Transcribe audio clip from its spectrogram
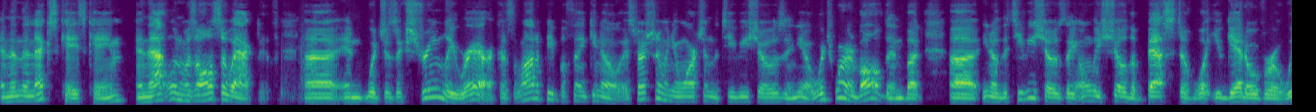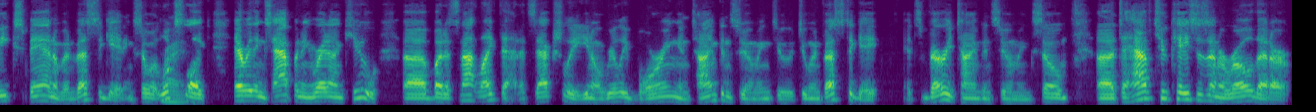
And then the next case came and that one was also active uh, and which is extremely rare because a lot of people think you know especially when you're watching the tv shows and you know which we're involved in but uh, you know the tv shows they only show the best of what you get over a week span of investigating. So it looks right. like everything's happening right on cue uh, but it's not like that it's actually you know really boring and time consuming to to investigate it's very time consuming. So uh, to have two cases in a row that are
